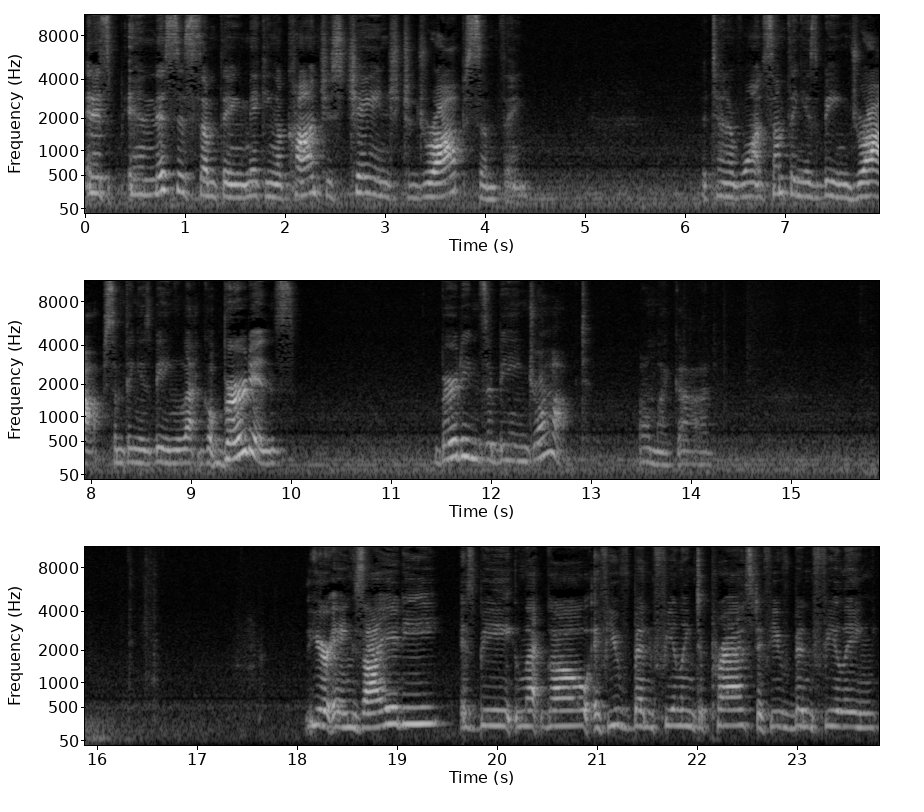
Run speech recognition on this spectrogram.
And it's and this is something making a conscious change to drop something. The Ten of Wands, something is being dropped. Something is being let go. Burdens. Burdens are being dropped. Oh my God. Your anxiety is being let go. If you've been feeling depressed, if you've been feeling,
